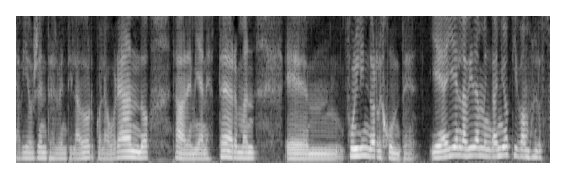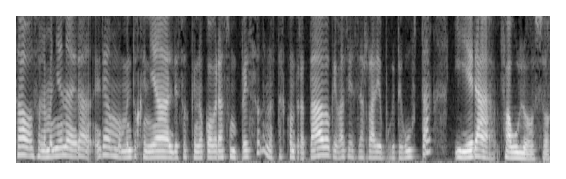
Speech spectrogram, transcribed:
había oyentes del ventilador colaborando, estaba Demian Sterman, eh, fue un lindo rejunte. Y ahí en La vida me engañó, que íbamos los sábados a la mañana, era, era un momento genial, de esos que no cobras un peso, que no estás contratado, que vas y haces radio porque te gusta, y era fabuloso.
